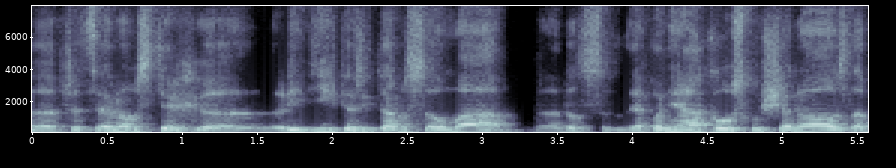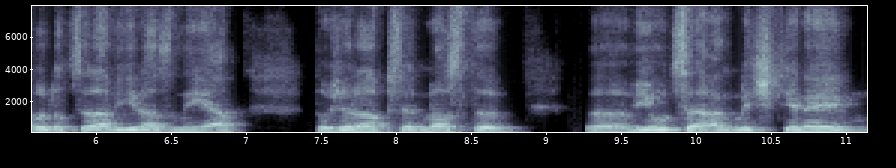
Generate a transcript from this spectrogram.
Eh, přece jenom z těch lidí, kteří tam jsou, má eh, jako nějakou zkušenost a byl docela výrazný a to, že dal přednost výuce angličtiny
